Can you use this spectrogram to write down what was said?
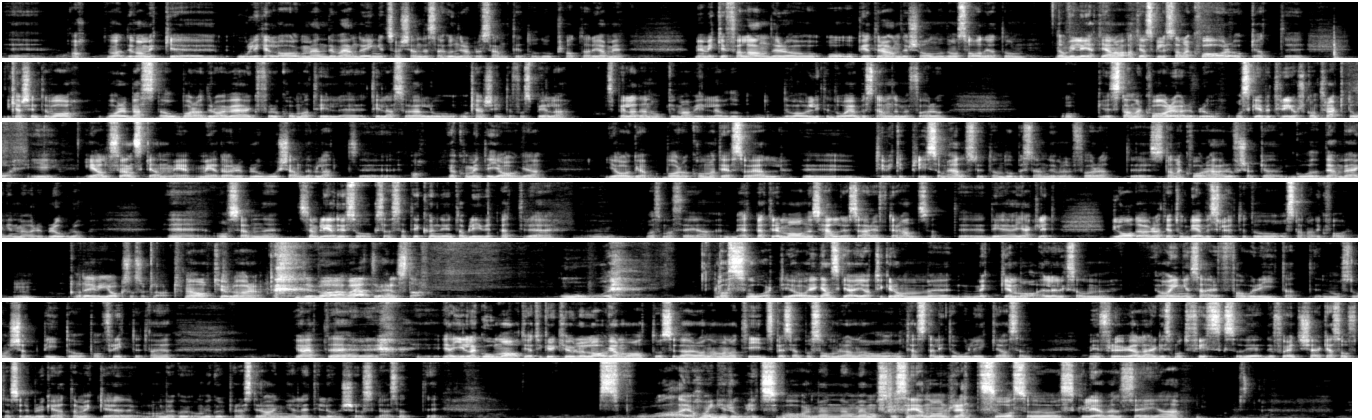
eh, ja, det, var, det var mycket eh, olika lag men det var ändå inget som kändes hundraprocentigt och då pratade jag med med Micke Fallander och, och, och, Peter Andersson och de sa det att de, de ville jättegärna att jag skulle stanna kvar och att eh, det kanske inte var, var det bästa att bara dra iväg för att komma till, eh, till SHL och, och kanske inte få spela, spela den hockeyn man ville. Och då, det var väl lite då jag bestämde mig för att och stanna kvar i Örebro och skrev ett treårskontrakt då i, i Allsvenskan med, med Örebro och kände väl att eh, ja, jag kommer inte jaga, jaga bara att komma till SHL eh, till vilket pris som helst utan då bestämde jag mig för att eh, stanna kvar här och försöka gå den vägen med Örebro. Då. Eh, och sen, eh, sen blev det ju så också så att det kunde ju inte ha blivit bättre, eh, vad ska man säga, ett bättre manus heller så här efterhand. Så att eh, det är jäkligt glad över att jag tog det beslutet och, och stannade kvar. Mm. Och det är vi också såklart. Ja, kul att höra. Du, vad, vad äter du helst då? Oh, vad svårt. Jag är ganska, jag tycker om eh, mycket mat. Eller liksom, jag har ingen så här favorit att det måste vara en köttbit och pommes frites. Utan jag, jag äter, jag gillar god mat. Jag tycker det är kul att laga mat och sådär när man har tid. Speciellt på somrarna och, och testa lite olika. Och sen, min fru är allergisk mot fisk så det, det, får jag inte käka så ofta så det brukar jag äta mycket om, jag går, om vi går ut på restaurang eller till lunch och sådär. Så att, eh, jag har inget roligt svar men om jag måste säga någon rätt så, så skulle jag väl säga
